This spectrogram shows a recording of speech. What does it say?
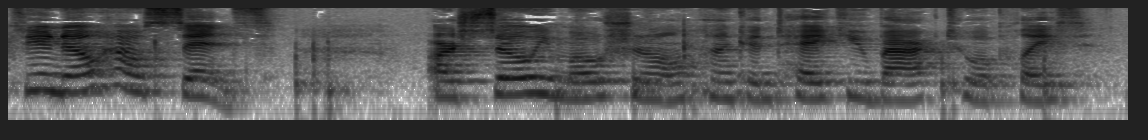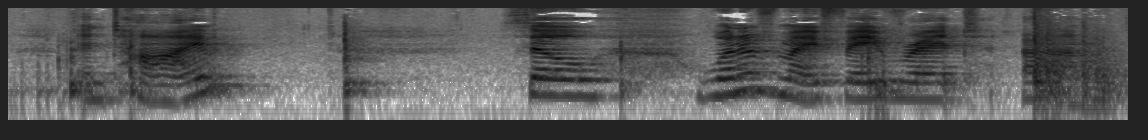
So you know how scents are so emotional and can take you back to a place and time? So one of my favorite um,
